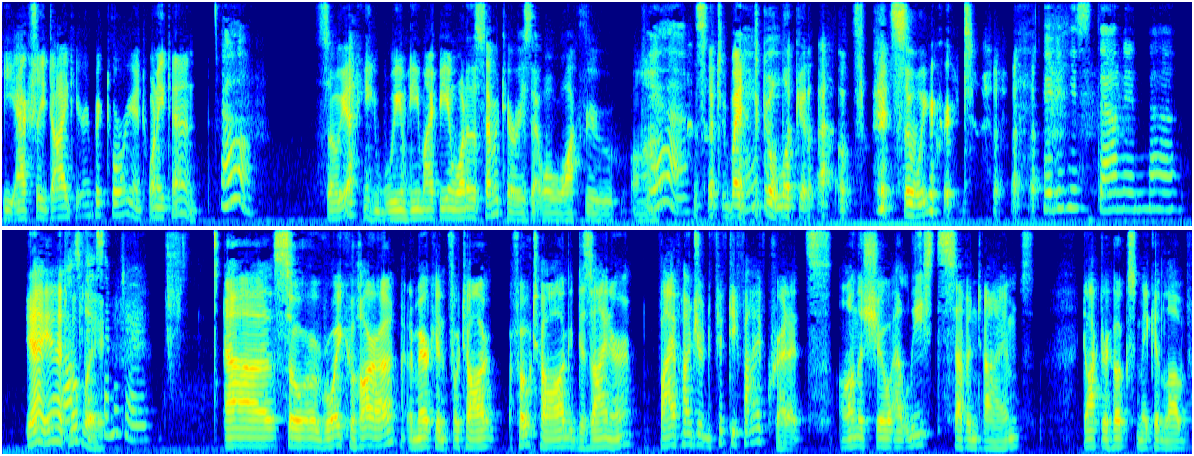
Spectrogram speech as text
he actually died here in Victoria in 2010. Oh, So yeah, he, we, he might be in one of the cemeteries that we'll walk through. Yeah. So you might have to go look it up. It's so weird. Maybe he's down in uh, yeah, yeah, Ross totally. Cemetery. Uh, so Roy Kohara, an American photog, photog designer, 555 credits on the show at least seven times. Doctor Hook's Making Love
